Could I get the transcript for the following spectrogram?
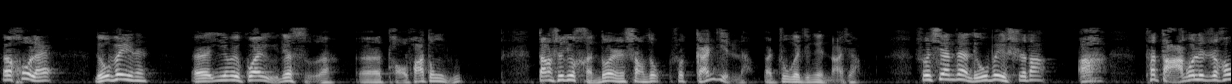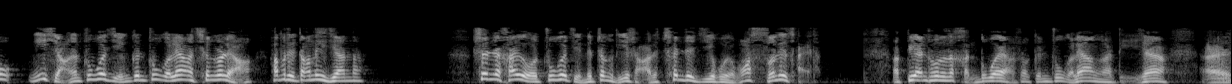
呃，后来刘备呢，呃，因为关羽的死啊，呃，讨伐东吴，当时就很多人上奏说，赶紧呢把诸葛瑾给拿下。说现在刘备势大啊，他打过来之后，你想想，诸葛瑾跟诸葛亮亲哥俩，还不得当内奸呢？甚至还有诸葛瑾的政敌啥的，趁这机会往死里踩他啊！编出来的很多呀，说跟诸葛亮啊底下呃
